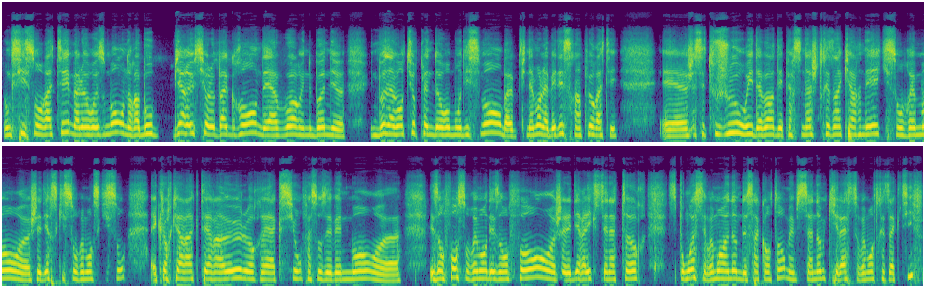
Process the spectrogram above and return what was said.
Donc s'ils sont ratés, malheureusement, on aura beau bien réussir le background et avoir une bonne, une bonne aventure pleine de rebondissements, bah, finalement la BD sera un peu ratée. Euh, j'essaie toujours, oui, d'avoir des personnages très incarnés qui sont vraiment, euh, je dire ce qu'ils sont vraiment ce qu'ils sont, avec leur caractère à eux, leur réaction face aux événements. Euh, les enfants sont vraiment des enfants. J'allais dire Alex Senator, pour moi c'est vraiment un homme de 50 ans, même si c'est un homme qui reste vraiment très actif.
